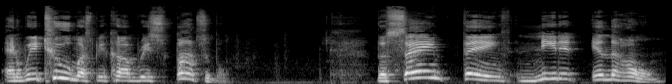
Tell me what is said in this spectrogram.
and we too must become responsible. The same things needed in the home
